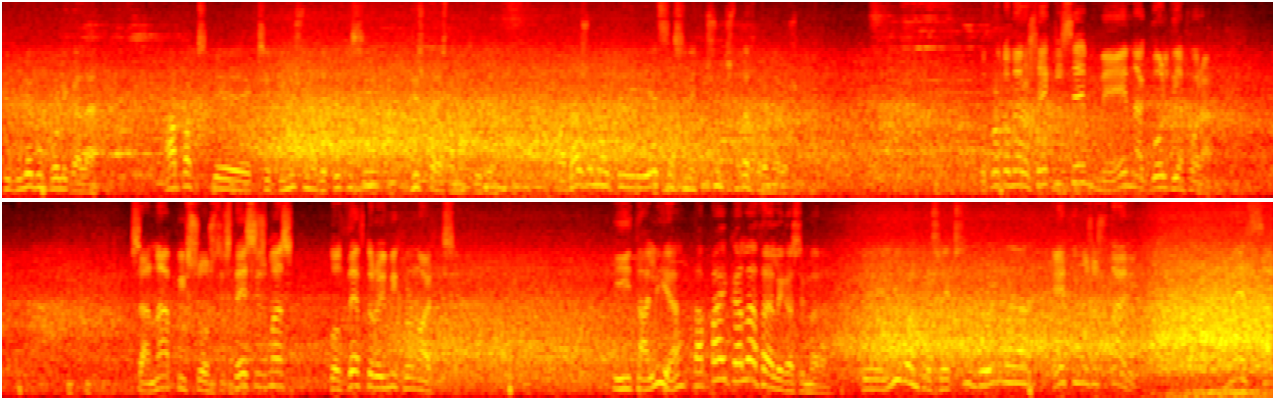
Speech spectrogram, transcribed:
τη δουλεύουν πολύ καλά. Άπαξ και ξεκινήσουν αντεπίθεση δύσκολα στα μαχτήρια. Φαντάζομαι ότι έτσι θα συνεχίσουν και στο δεύτερο μέρος. Το πρώτο μέρος έκλεισε με ένα γκολ διαφορά. Ξανά πίσω στις θέσεις μας, το δεύτερο ημίχρονο άρχισε. Η Ιταλία τα πάει καλά θα έλεγα σήμερα. Και λίγο αν προσέξει μπορεί να... Έτοιμος να σουτάρει. Μέσα!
